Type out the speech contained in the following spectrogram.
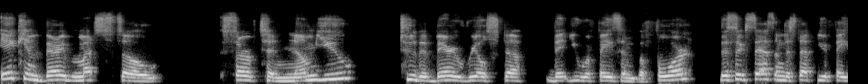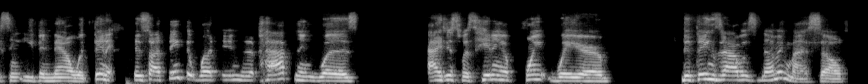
it can very much so serve to numb you to the very real stuff that you were facing before the success and the stuff you're facing even now within it. And so I think that what ended up happening was I just was hitting a point where the things that I was numbing myself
